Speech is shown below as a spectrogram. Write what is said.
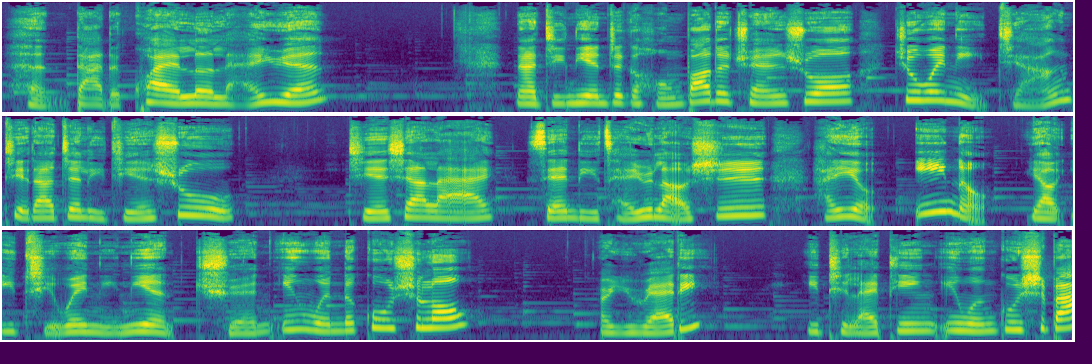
很大的快乐来源。那今天这个红包的传说就为你讲解到这里结束。接下来，Sandy 彩玉老师还有 Eno 要一起为你念全英文的故事喽。Are you ready？一起来听英文故事吧。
